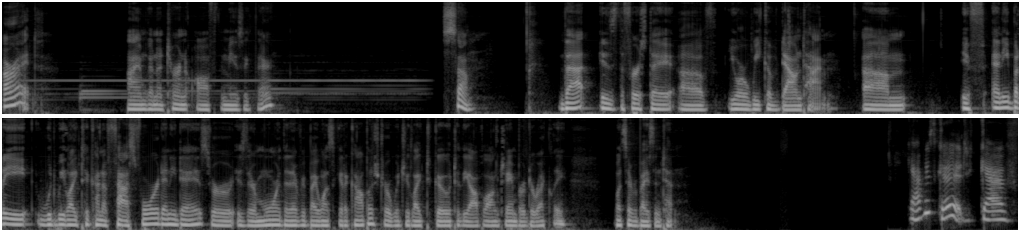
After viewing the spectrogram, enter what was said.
All right. I'm going to turn off the music there. So, that is the first day of your week of downtime. Um, if anybody would we like to kind of fast forward any days, or is there more that everybody wants to get accomplished, or would you like to go to the oblong chamber directly? What's everybody's intent? Gav is good. Gav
